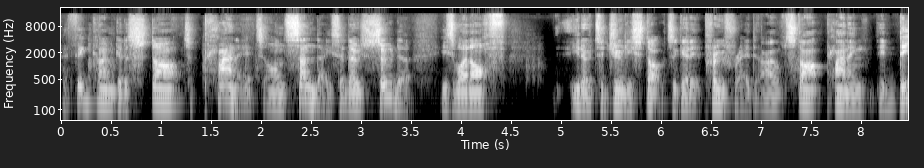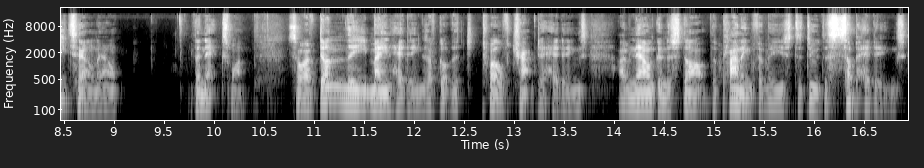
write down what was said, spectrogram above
I think I'm going to start to plan it on Sunday. So no sooner is one off, you know, to Julie Stock to get it proofread. I'll start planning in detail now the next one. So I've done the main headings. I've got the 12 chapter headings. I'm now going to start the planning for me is to do the subheadings.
